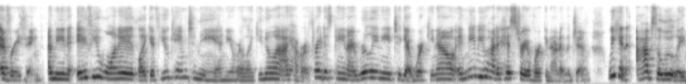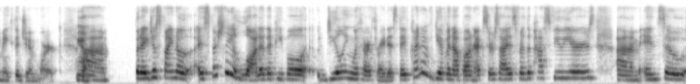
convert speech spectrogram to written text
everything. I mean, if you wanted, like, if you came to me and you were like, you know what, I have arthritis pain, I really need to get working out, and maybe you had a history of working out in the gym, we can absolutely make the gym work. Yeah. Um, but I just find, a, especially a lot of the people dealing with arthritis, they've kind of given up on exercise for the past few years. Um, and so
